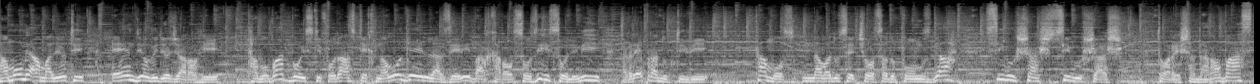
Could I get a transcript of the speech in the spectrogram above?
тамоми амалиёти эндиовидеоҷарроҳӣ табобат бо истифода аз технологияи лазерӣ барқарорсозии солимии репродуктивӣ. Тамос 93415 3636 то реша дароб аст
